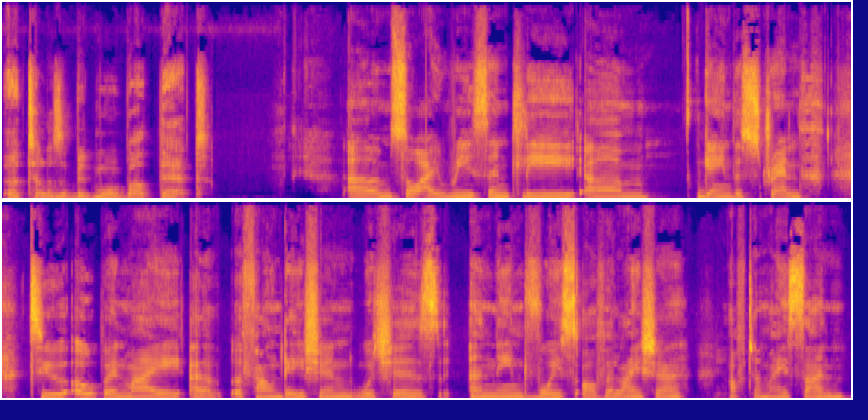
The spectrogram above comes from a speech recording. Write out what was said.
Uh, tell us a bit more about that um, so I recently um, gained the strength to open my uh, foundation, which is a named Voice of Elisha after my son.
